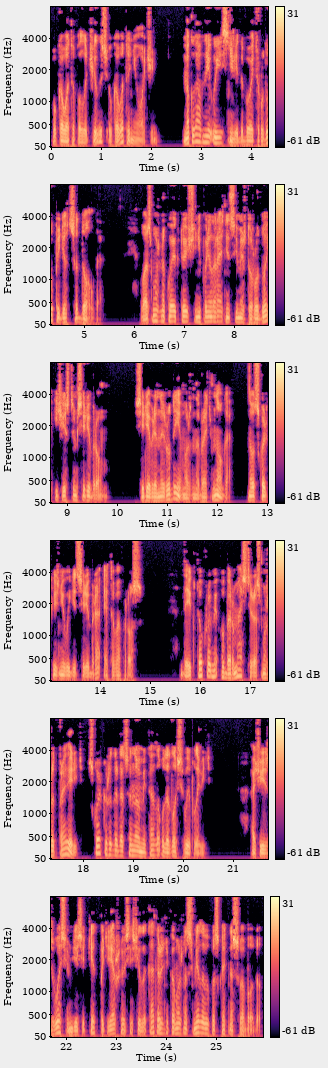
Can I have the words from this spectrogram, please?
У кого-то получилось, у кого-то не очень. Но главное уяснили, добывать руду придется долго. Возможно, кое-кто еще не понял разницы между рудой и чистым серебром. Серебряной руды можно набрать много, но вот сколько из нее выйдет серебра – это вопрос. Да и кто, кроме обермастера, сможет проверить, сколько же драгоценного металла удалось выплавить? А через 8-10 лет потерявшего все силы каторжника можно смело выпускать на свободу.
